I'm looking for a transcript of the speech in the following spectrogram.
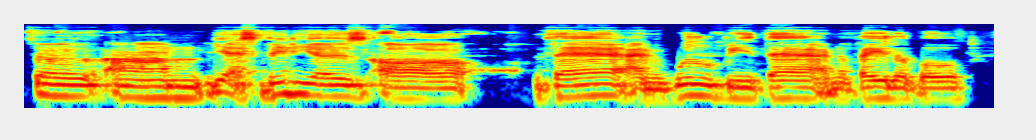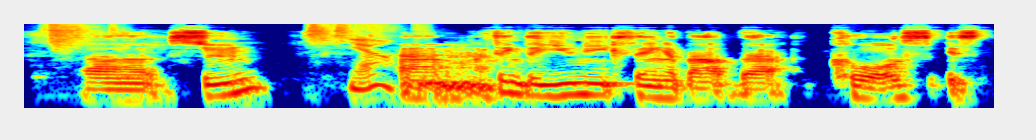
So um, yes, videos are there and will be there and available uh, soon. Yeah. Um, I think the unique thing about that course is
